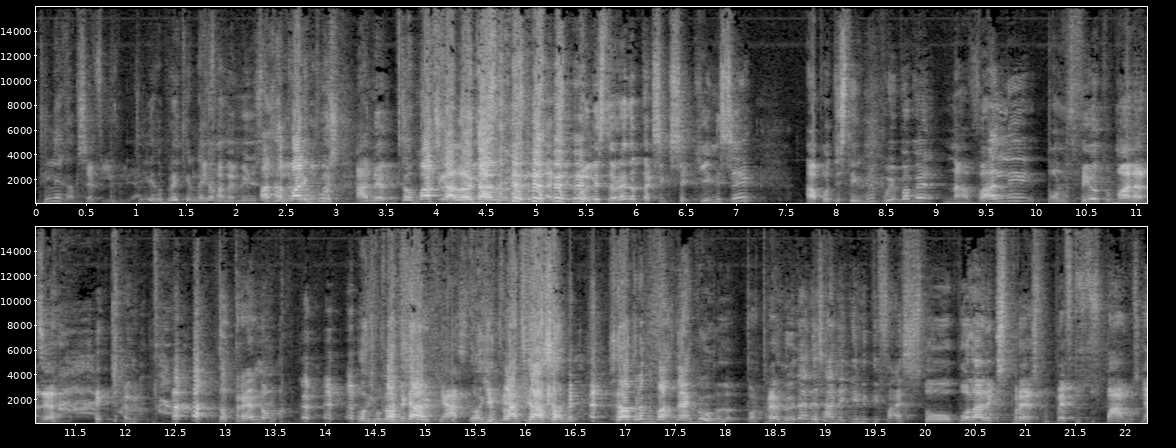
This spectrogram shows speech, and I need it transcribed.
Τι λέγαμε; ξέφυγε η δουλειά. Τι λέει, τον Breaker λέγαμε. Είχαμε μείνει στο Α, θα τέλος πάρει του push. Α, ναι. Το match καλό Όλη η ήταν. ιστορία εντωμεταξύ- Όλη η ιστορία εντωμεταξύ ξεκίνησε από τη στιγμή που είπαμε να βάλει τον θείο του μάνατζερ. και μετά το τρένο. Όχι Το πλατιά. ξεχιάστηκε. Όχι πλατιάσαμε. Σε ένα τρένο του Παναθηναϊκού. Το, το τρένο ήταν σαν εκείνη τη φάση στο Polar Express που πέφτει στους πάγους. και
